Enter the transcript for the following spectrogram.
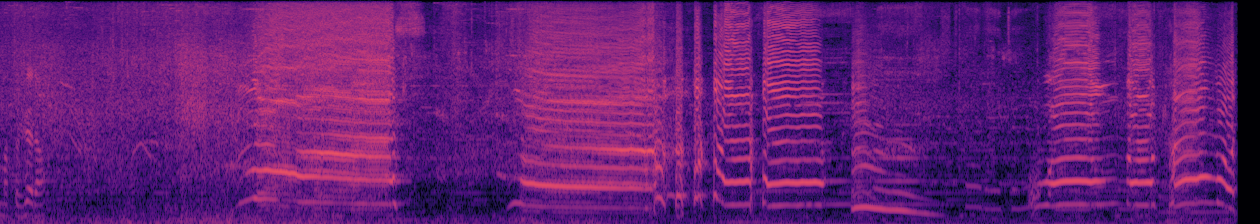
Matou geral. Wombo combo!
